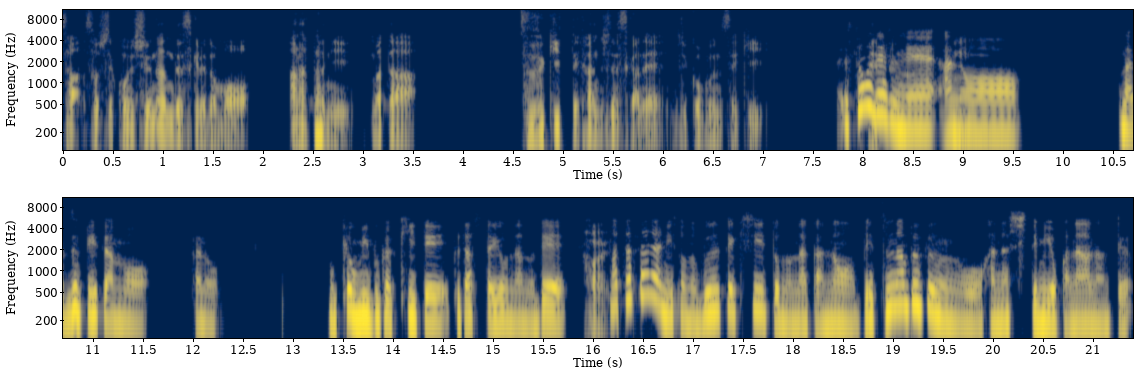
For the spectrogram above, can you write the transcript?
さあ、そして今週なんですけれども、新たにまた続きって感じですかね。自己分析。そうですね。あのーまあ、ズッピーさんも、あの、興味深く聞いてくださったようなので、はい。またさらにその分析シートの中の別な部分をお話ししてみようかななんて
